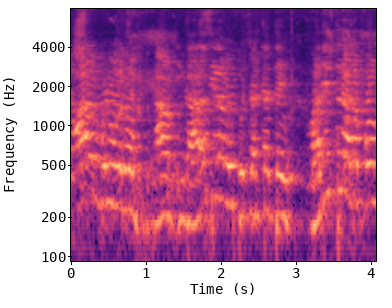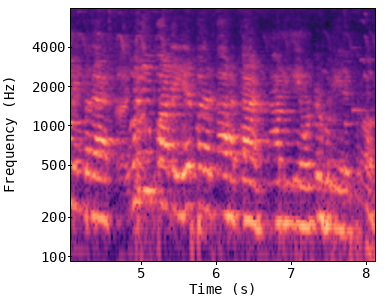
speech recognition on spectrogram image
காலம் முழுவதும் நாம் இந்த அரசியலமைப்பு சட்டத்தை மதித்து நடப்போம் என்பத உறுதிப்பாட்டை ஏற்பதற்காகத்தான் நாம் இங்கே ஒன்று கூடியிருக்கிறோம்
